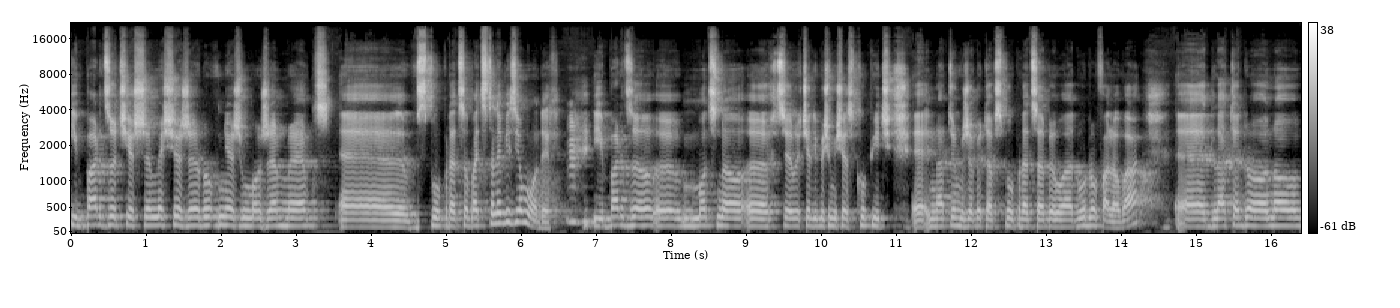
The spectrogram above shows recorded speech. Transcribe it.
I bardzo cieszymy się, że również możemy współpracować z telewizją młodych. I bardzo mocno chcielibyśmy się skupić na tym, żeby ta współpraca była długofalowa. E, Dlatego no,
